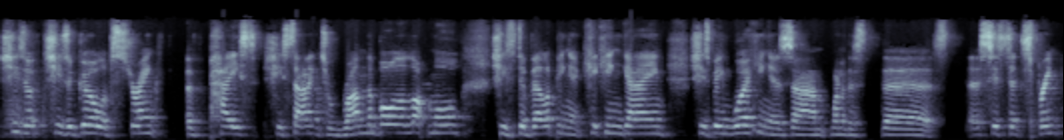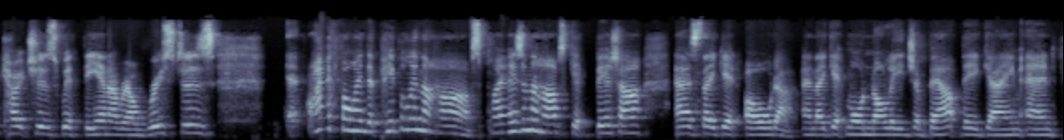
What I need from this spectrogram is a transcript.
she's a she's a girl of strength of pace. She's starting to run the ball a lot more. She's developing a kicking game. She's been working as um, one of the, the assistant sprint coaches with the NRL Roosters. I find that people in the halves, players in the halves, get better as they get older and they get more knowledge about their game. And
